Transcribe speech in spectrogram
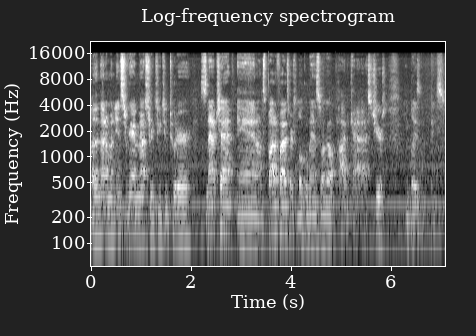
Other than that, I'm on Instagram, Master YouTube, Twitter, Snapchat, and on Spotify. Search Local Band Smoke Out Podcast. Cheers. You blazing. Peace.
